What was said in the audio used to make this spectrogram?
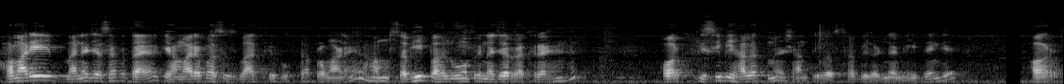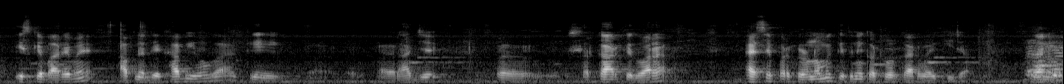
हमारी मैंने जैसा बताया कि हमारे पास इस बात के पुख्ता प्रमाण है। हम सभी पहलुओं पर नज़र रख रहे हैं और किसी भी हालत में शांति व्यवस्था बिगड़ने नहीं देंगे। और इसके बारे में आपने देखा भी होगा कि राज्य सरकार के द्वारा ऐसे प्रकरणों में कितनी कठोर कार्रवाई की जाए धन्यवाद।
